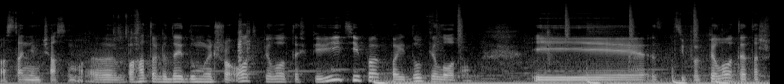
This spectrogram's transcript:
Останнім часом Е, багато людей думають, що от пілот FPV, типа, пойду пілотом. І типа пілот це ж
